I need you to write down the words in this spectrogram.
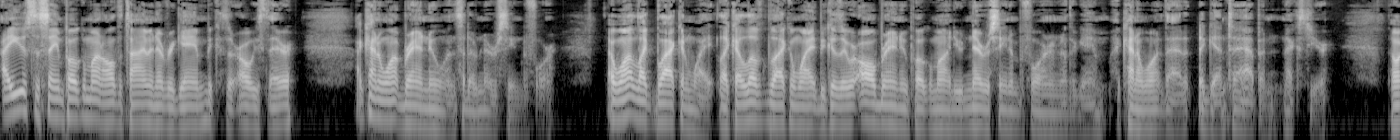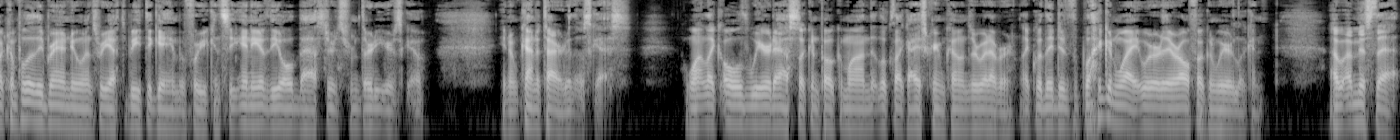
I use the same Pokemon all the time in every game because they're always there. I kind of want brand new ones that I've never seen before. I want like black and white. Like I love black and white because they were all brand new Pokemon. You'd never seen them before in another game. I kind of want that again to happen next year. I want completely brand new ones where you have to beat the game before you can see any of the old bastards from 30 years ago. You know, I'm kind of tired of those guys. I want like old weird ass looking Pokemon that look like ice cream cones or whatever, like what they did with black and white, where they're all fucking weird looking. I, I miss that,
